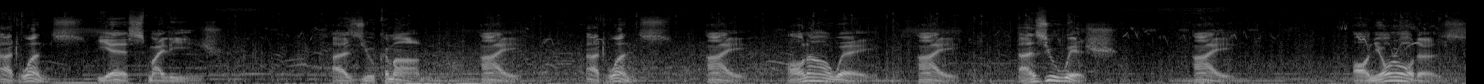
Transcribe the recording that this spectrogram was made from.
At once. Yes, my liege. As you command. Aye. At once. Aye. On our way. Aye. As you wish. Aye. On your orders.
